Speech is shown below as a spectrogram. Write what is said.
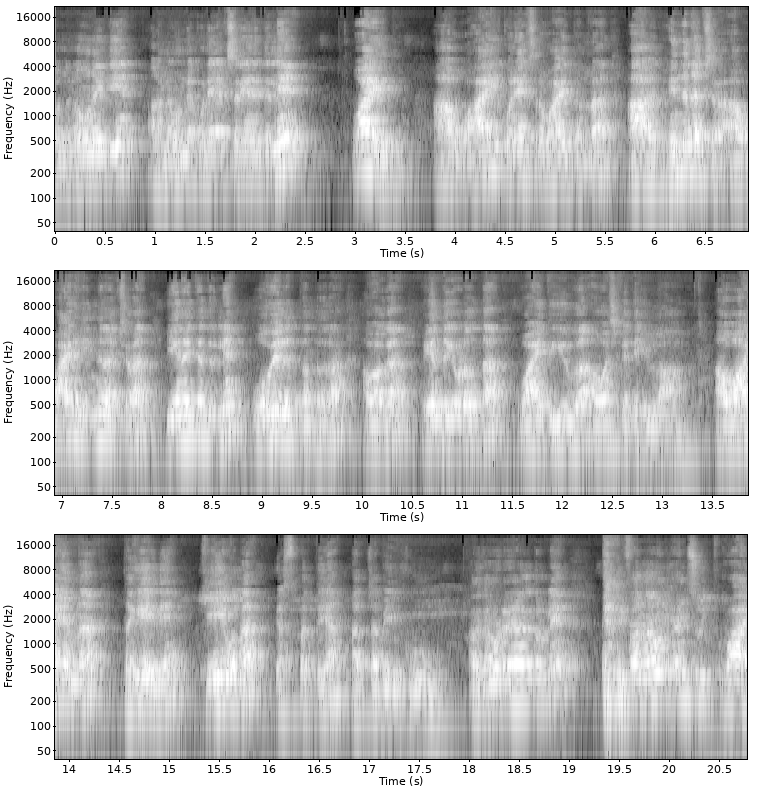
ಒಂದು ನೌನ್ ಐತಿ, ಆ ನೌನ್ನ ಕೊನೆಯ ಅಕ್ಷರ ಏನೈತಲ್ಲಿ ವಾಯ್ ಐತಿ. ಆ ವಾಯ್ ಕೊನೆ ಅಕ್ಷರ ವಾಯ್ ಇತ್ತಂದ್ರ ಆ ಹಿಂದಿನ ಅಕ್ಷರ, ಆ ವಾಯಿನ ಹಿಂದಿನ ಅಕ್ಷರ ಏನೈತೆ ಅಂದ್ರೆ ಇಲ್ಲಿ? ಓವೇಲ್ ಇತ್ತಂತಂದ್ರ ಅವಾಗ ಏನ್ ತೆಗಿಬಿಡೋದಂತ ವಾಯ್ ತೆಗೆಯುವ ಅವಶ್ಯಕತೆ ಇಲ್ಲ. ಆ ವಾಯನ್ನ ತೆಗೆಯದೆ ಕೇವಲ ಎಸ್ ಹಚ್ಚಬೇಕು. ಅದಕ್ಕೆ ನೋಡ್ರಿ ಏನಾಗುತ್ತೆ if a noun ends with y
